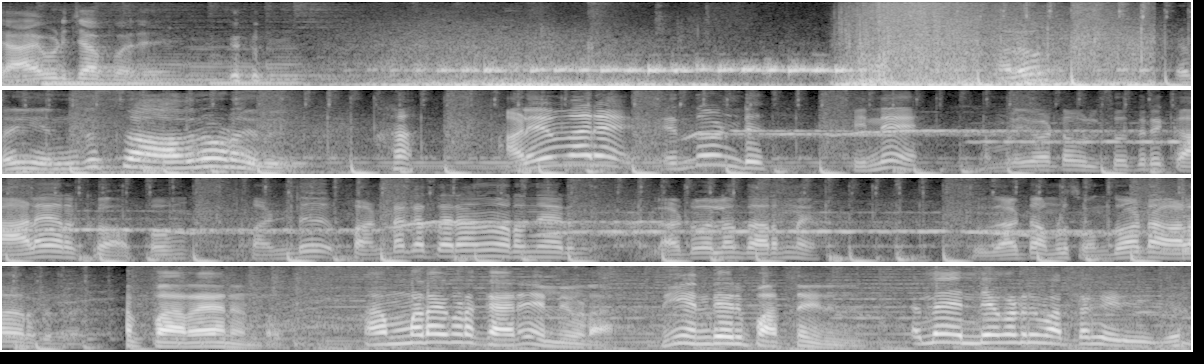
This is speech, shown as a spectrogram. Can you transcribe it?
ചായ പിടിച്ചാ പോരെ. ഹലോ? എടാ എന്ത് സാധനമാണോ ഇത്? അളിയന്മാരെ എന്തുണ്ട്? പിന്നെ നമ്മൾ ഈ വട്ടം ഉത്സവത്തിന് കാള ഇറക്കുക അപ്പം ഫണ്ട് ഫണ്ടൊക്കെ തരാന്ന് പറഞ്ഞായിരുന്നു. എല്ലാട്ടും വല്ലതും തരണേ. സുഖമായിട്ട് നമ്മൾ സ്വന്തമായിട്ട് ആളെ ഇറക്കുന്നത് പറയാനുണ്ടോ? നമ്മുടെ കൂടെ കരയല്ലേ ഇവിടെ? നീ എന്റെ ഒരു പത്ത് എഴുതി. എന്നാ എന്റെ കൂടെ ഒരു പത്തം കഴിക്കും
